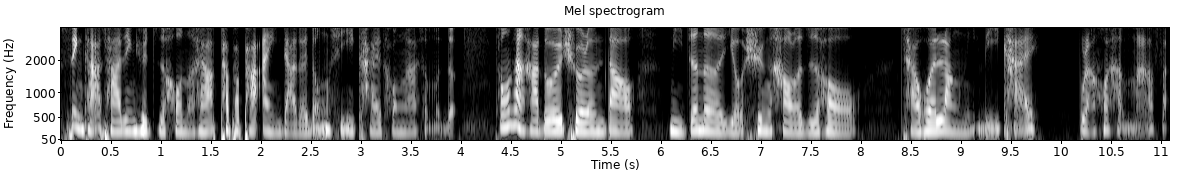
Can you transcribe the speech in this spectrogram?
SIM 卡插进去之后呢，还要啪啪啪按一大堆东西，一开通啊什么的。通常他都会确认到你真的有讯号了之后，才会让你离开，不然会很麻烦。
